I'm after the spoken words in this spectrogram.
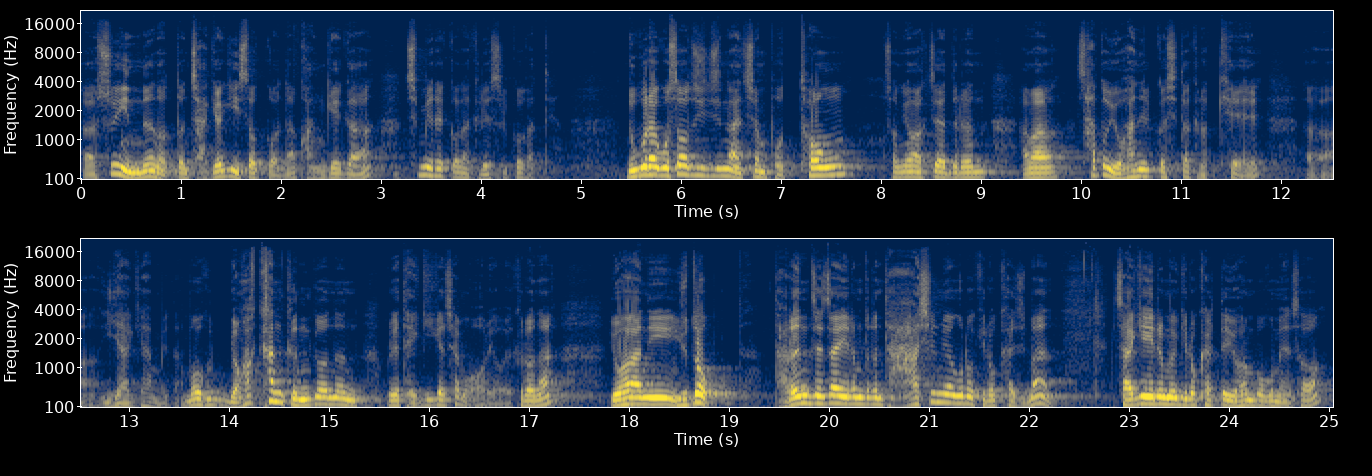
어, 수 있는 어떤 자격이 있었거나 관계가 친밀했거나 그랬을 것 같아요. 누구라고 써지지는 않지만 보통 성경학자들은 아마 사도 요한일 것이다 그렇게 어, 이야기합니다. 뭐그 명확한 근거는 우리가 대기가 참 어려워요. 그러나 요한이 유독 다른 제자 이름들은 다 실명으로 기록하지만 자기 이름을 기록할 때 요한복음에서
